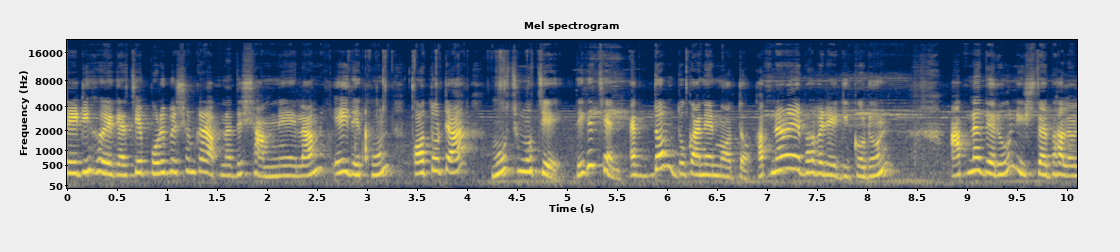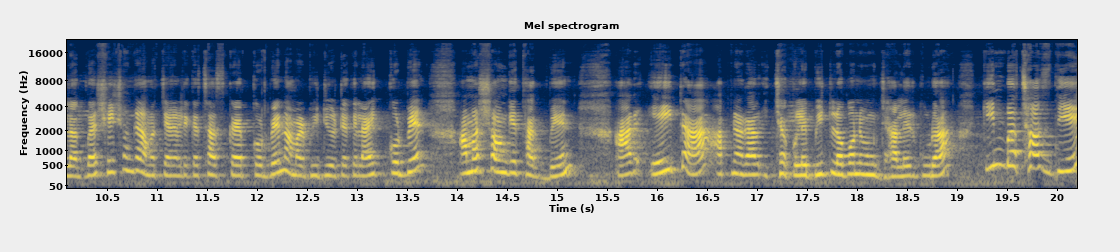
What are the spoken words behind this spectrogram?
রেডি হয়ে গেছে। পরিবেশন করে আপনাদের সামনে এলাম। এই দেখুন কতটা মুচমুচে। দেখেছেন? একদম দোকানের মতো। আপনারা এভাবে রেডি করুন। আপনাদেরও নিশ্চয় ভালো লাগবে। সেই সঙ্গে আমার চ্যানেলটাকে সাবস্ক্রাইব করবেন, আমার ভিডিওটাকে লাইক করবেন, আমার সঙ্গে থাকবেন। আর এইটা আপনারা ইচ্ছা করলে বিট, লবণ এবং ঝালের গুঁড়া কিংবা ছাঁচ দিয়ে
